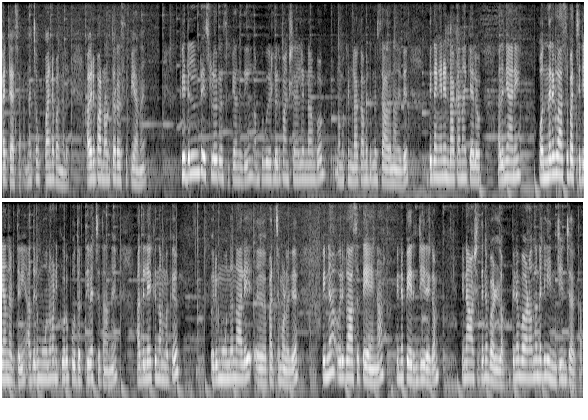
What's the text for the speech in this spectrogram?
പറ്റാച്ച എന്ന് വെച്ചാൽ ഉപ്പാന്റെ പങ്ങൾ. അവർ പറഞ്ഞു കൊടുത്ത റെസിപ്പിയാണ് കിടലിൻ ടേസ്റ്റുള്ള റെസിപ്പിയാണ് ഇത്. നമുക്ക് വീട്ടിലൊരു ഫംഗ്ഷനിൽ ഉണ്ടാകുമ്പോൾ നമുക്ക് ഉണ്ടാക്കാൻ പറ്റുന്ന ഒരു സാധനമാണ് ഇത്. അപ്പോൾ ഇതെങ്ങനെ ഉണ്ടാക്കാമെന്ന് നോക്കിയാലോ? അത് ഞാൻ ഒന്നര ഗ്ലാസ് പച്ചരിയാണ് എടുത്തിന് അതൊരു മൂന്ന് മണിക്കൂർ പുതിർത്തി വെച്ചതാണ്. അതിലേക്ക് നമുക്ക് ഒരു മൂന്ന് നാല് പച്ചമുളക് പിന്നെ ഒരു ഗ്ലാസ് തേങ്ങ പിന്നെ പെരിഞ്ജീരകം പിന്നെ ആവശ്യത്തിന് വെള്ളം പിന്നെ വേണമെന്നുണ്ടെങ്കിൽ ഇഞ്ചിയും ചേർക്കാം.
